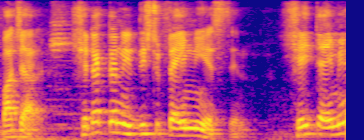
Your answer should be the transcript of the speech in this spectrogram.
বাঁচার, সেটা একটা নির্দিষ্ট টাইম নিয়ে এসছেন। সেই টাইমে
